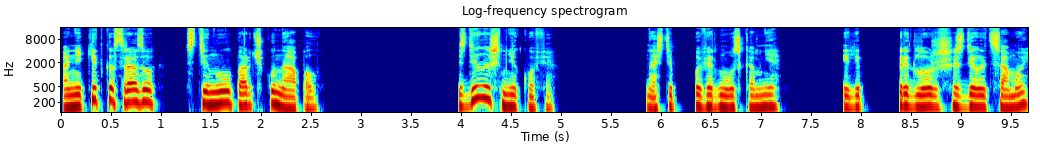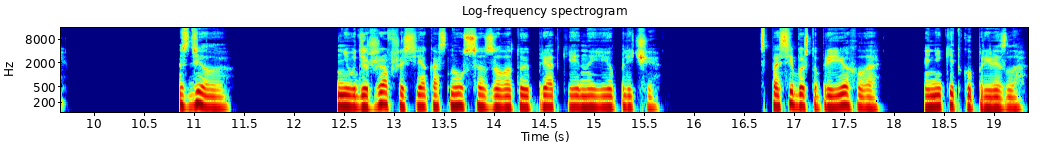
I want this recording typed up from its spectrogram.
а Никитка сразу стянул парочку на пол. «Сделаешь мне кофе?» Настя повернулась ко мне. «Или предложишь сделать самой?» «Сделаю». Не удержавшись, я коснулся золотой прядки на ее плече. «Спасибо, что приехала, а Никитку привезла».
